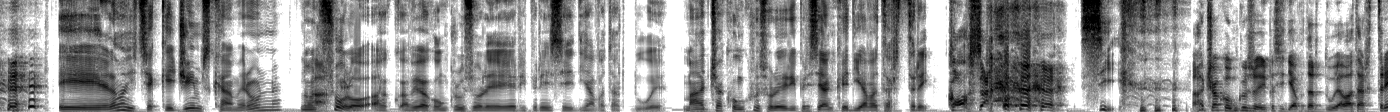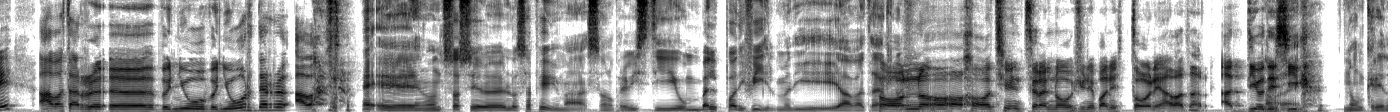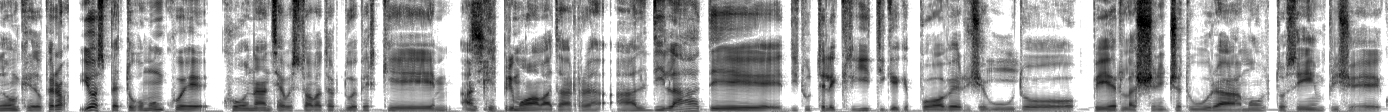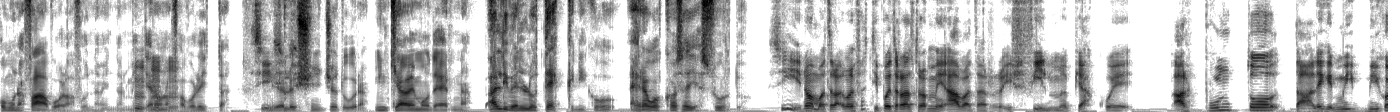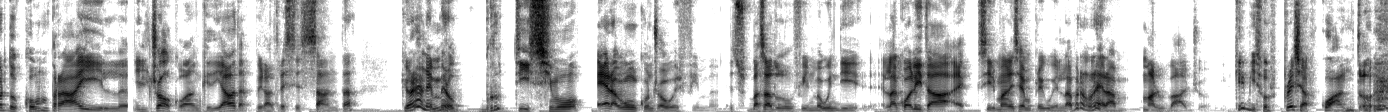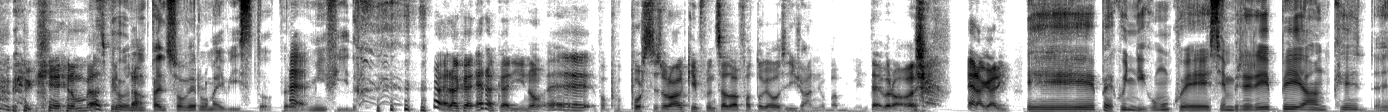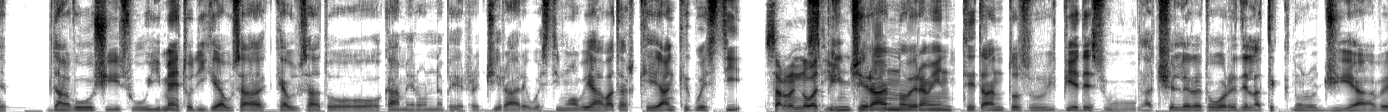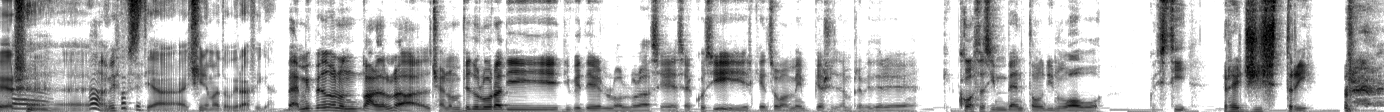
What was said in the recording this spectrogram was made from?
e la notizia è che James Cameron non ah, solo okay. aveva concluso le riprese di Avatar 2, ma ha già concluso le riprese anche di Avatar 3. Cosa? sì. ha già concluso le riprese di Avatar 2, Avatar 3, Avatar uh, The, New, The, New, Order, Avatar... Eh, eh, non so se lo sapevi, ma sono previsti un bel po' di film di Avatar. Oh no, diventerà il nuovo cinepanettone Avatar. Addio no, De Sica. Eh, non credo, non credo, però io aspetto comunque con ansia questo Avatar 2 perché anche sì. il primo Avatar, al di là de, di tutte le critiche che può aver ricevuto per la sceneggiatura molto semplice, come una favola fondamentalmente, mm-hmm. era una favoletta sì, a livello sì. sceneggiatura, in chiave moderna. A livello tecnico era qualcosa di assurdo. Sì, no, ma, tra, ma infatti poi tra l'altro a me Avatar, il film, piacque al punto tale che mi, mi ricordo comprai il, il, gioco anche di Avatar per la 360 che non è nemmeno bruttissimo, era comunque un gioco del film, è basato su un film, quindi la qualità è, si rimane sempre quella, però non era malvagio che mi sorprese alquanto, perché non me l'aspettavo. Io non penso averlo mai visto, però Eh. mi fido. Era, ca- era carino, e forse sono anche influenzato dal fatto che avevo 16 anni probabilmente, eh, però cioè, era carino. E beh, quindi comunque sembrerebbe anche eh, da voci sui metodi che ha, usa- che ha usato Cameron per girare questi nuovi avatar, che anche questi Saranno innovativi. spingeranno veramente tanto sul piede sull'acceleratore della tecnologia per Ah, eh, ah, l'industria cinematografica. Beh, mi non, guarda, allora, cioè, non vedo l'ora di, di vederlo allora se, se è così, perché insomma a me piace sempre vedere che cosa si inventano di nuovo questi registri.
